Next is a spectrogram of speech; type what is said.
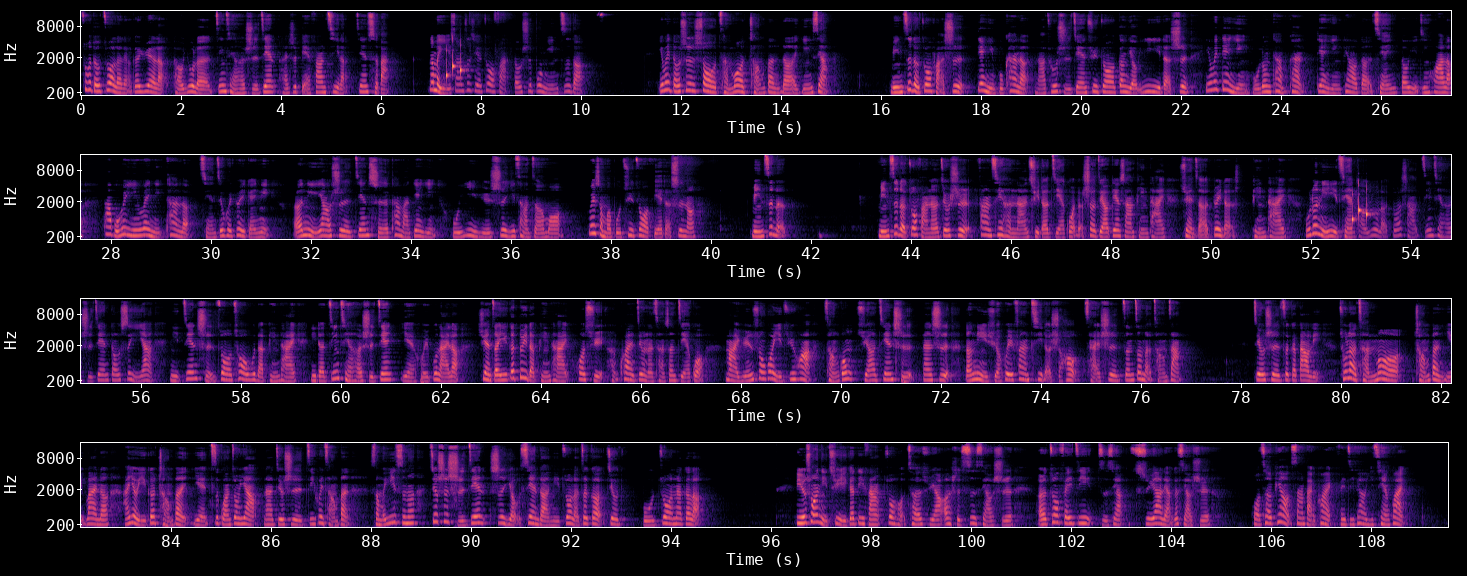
做，都做了两个月了，投入了金钱和时间，还是别放弃了，坚持吧。那么，以上这些做法都是不明智的。因为都是受沉没成本的影响，明智的做法是电影不看了，拿出时间去做更有意义的事。因为电影无论看不看，电影票的钱都已经花了，他不会因为你看了钱就会退给你。而你要是坚持看完电影，无异于是一场折磨。为什么不去做别的事呢？明智的明智的做法呢，就是放弃很难取得结果的社交电商平台，选择对的平台。无论你以前投入了多少金钱和时间，都是一样。你坚持做错误的平台，你的金钱和时间也回不来了。选择一个对的平台，或许很快就能产生结果。马云说过一句话。成功需要坚持，但是等你学会放弃的时候，才是真正的成长。就是这个道理。除了沉没成本以外呢，还有一个成本也至关重要，那就是机会成本。什么意思呢？就是时间是有限的，你做了这个就不做那个了。比如说，你去一个地方坐火车需要二十四小时，而坐飞机只需要需要两个小时。火车票三百块，飞机票一千块。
